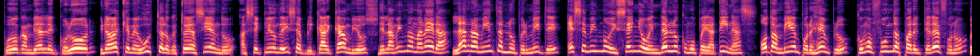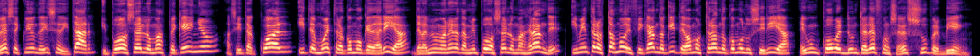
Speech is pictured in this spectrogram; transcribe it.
Puedo cambiarle el color y una vez que me guste lo que estoy haciendo, hacer clic donde dice aplicar cambios. De la misma manera, la herramienta nos permite ese mismo diseño venderlo como pegatinas o también, por ejemplo, como fundas para el teléfono. Voy a hacer clic donde dice editar y puedo hacerlo más pequeño, así tal cual, y te muestra cómo quedaría. De la misma manera también puedo hacerlo más grande y mientras lo estás modificando aquí te va mostrando cómo luciría en un cover de un teléfono. Se ve súper bien.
